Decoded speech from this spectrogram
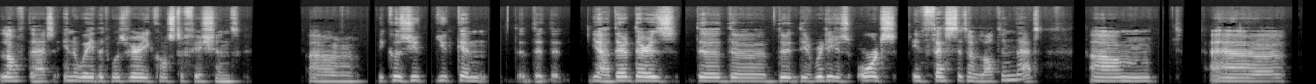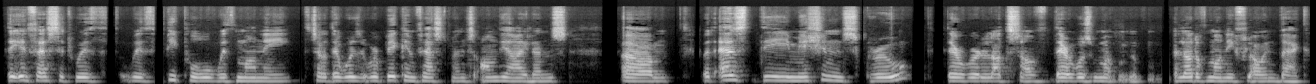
loved that in a way that was very cost efficient uh, because you you can the, the, yeah there there is the, the the the religious ords invested a lot in that um, uh, they invested with with people with money. So there was were big investments on the islands. Um, but as the missions grew, there were lots of there was mo- a lot of money flowing back.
